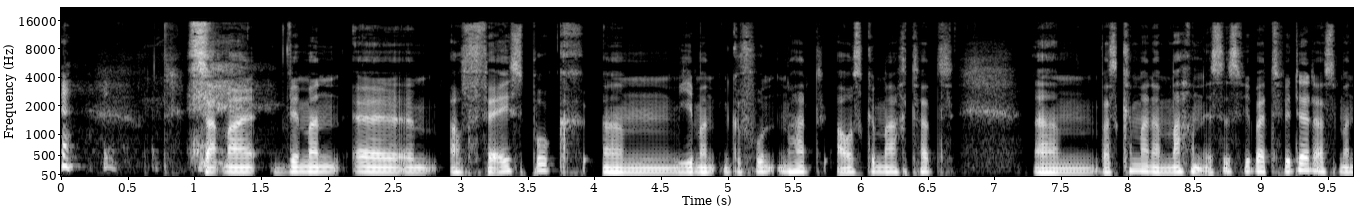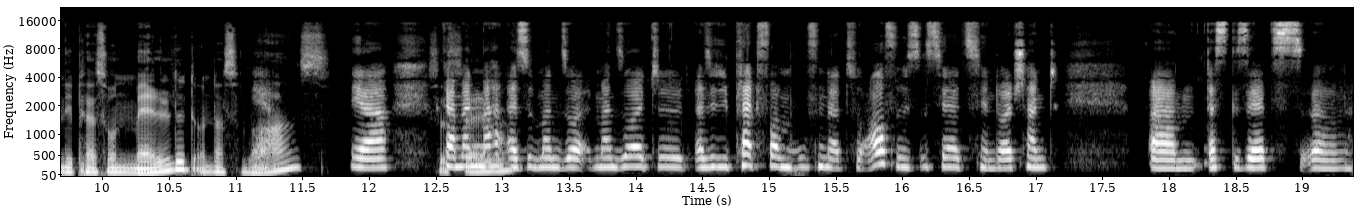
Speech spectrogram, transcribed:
Sag mal, wenn man äh, auf Facebook ähm, jemanden gefunden hat, ausgemacht hat, ähm, was kann man da machen? Ist es wie bei Twitter, dass man die Person meldet und das war's? Ja, ja kann man machen. Also man soll, man sollte, also die Plattformen rufen dazu auf. Es ist ja jetzt in Deutschland ähm, das Gesetz, äh,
